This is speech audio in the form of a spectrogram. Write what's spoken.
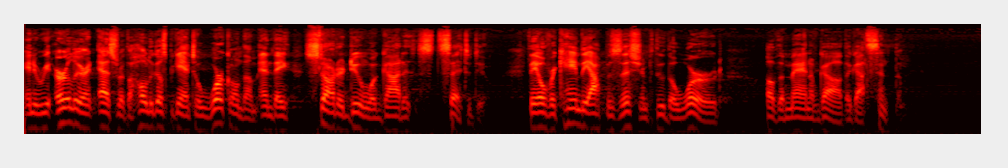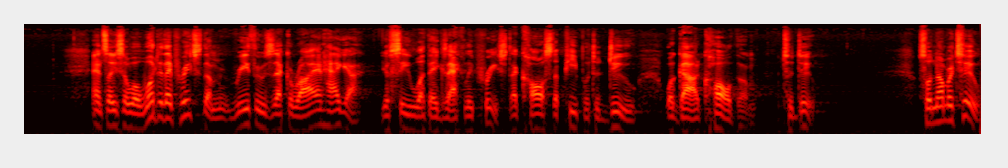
And you read earlier in Ezra, the Holy Ghost began to work on them and they started doing what God had said to do. They overcame the opposition through the word of the man of God that God sent them. And so you say, well, what did they preach to them? Read through Zechariah and Haggai. You'll see what they exactly preached. That caused the people to do what God called them to do. So, number two,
